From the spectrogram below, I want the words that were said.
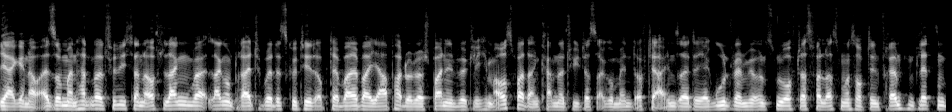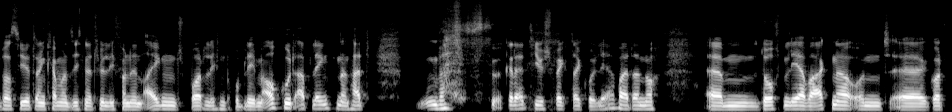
Ja, genau. Also man hat natürlich dann auch lang, lang und breit darüber diskutiert, ob der Ball bei Japan oder Spanien wirklich im Aus war. Dann kam natürlich das Argument auf der einen Seite, ja gut, wenn wir uns nur auf das verlassen, was auf den fremden Plätzen passiert, dann kann man sich natürlich von den eigenen sportlichen Problemen auch gut ablenken. Dann hat, was relativ spektakulär war dann noch, ähm, durften Lea Wagner und äh, Gott,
